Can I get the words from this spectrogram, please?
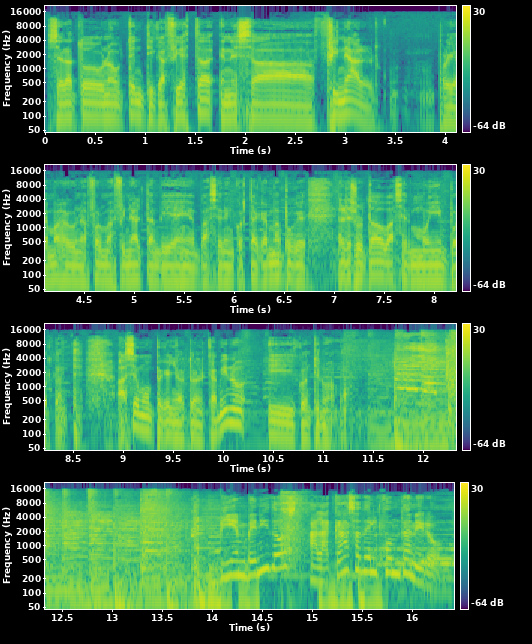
Será toda una auténtica fiesta en esa final, por llamarlo de alguna forma, final también va a ser en Costa Calma, porque el resultado va a ser muy importante. Hacemos un pequeño alto en el camino y continuamos. Bienvenidos a la Casa del Fontanero.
